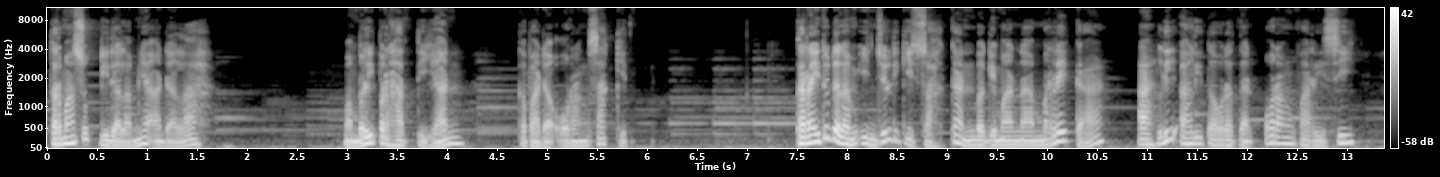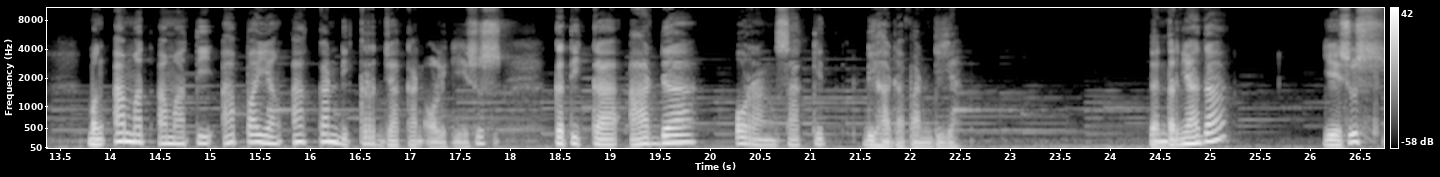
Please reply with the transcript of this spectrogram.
Termasuk di dalamnya adalah memberi perhatian kepada orang sakit. Karena itu, dalam Injil dikisahkan bagaimana mereka ahli-ahli Taurat dan orang Farisi mengamat-amati apa yang akan dikerjakan oleh Yesus ketika ada orang sakit di hadapan Dia. Dan ternyata Yesus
